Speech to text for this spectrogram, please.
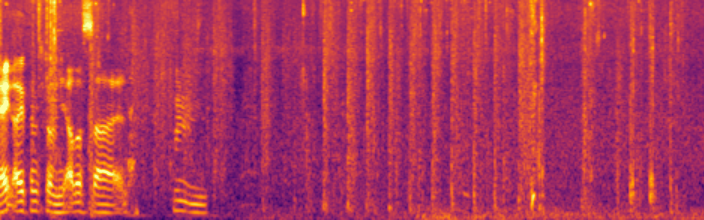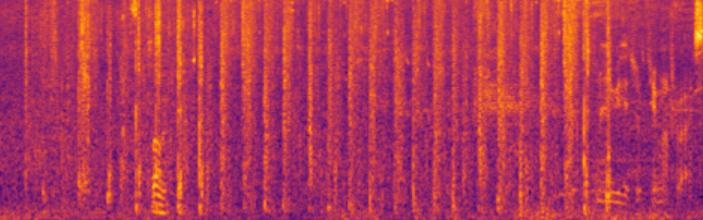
Gate opens from the other side. Hmm. Shit. Maybe this too much rice.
